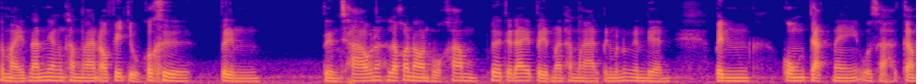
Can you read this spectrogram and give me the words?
สมัยนั้นยังทำงานออฟฟิศอยู่ก็คือตื่น ตื่นเช้านะแล้วก็นอนหัวค่ำเพื่อจะได้ตื่นมาทำงานเป็นมนุษย์เงินเดือน เป็นกงจักรในอุตสาหกรรม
